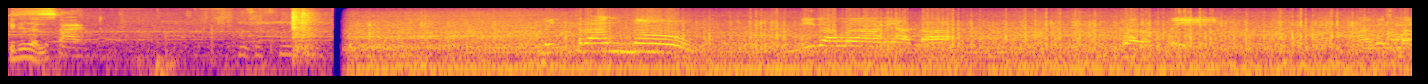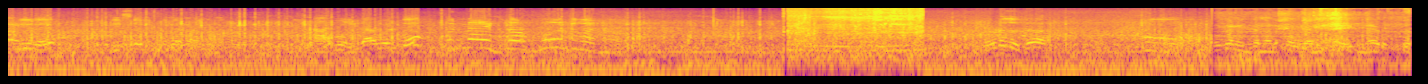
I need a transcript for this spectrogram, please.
किती झालं? मित्रांनो निघालोय आम्ही आता घरपे. मागच मंदिर आहे. दिसेल की नाही माहिती. नाही. हा बोल. काय बोलते? पुन्हा एकदा बोल एवढंच होतं? हो. बघा मित्रांनो असं वन साईड नडतं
